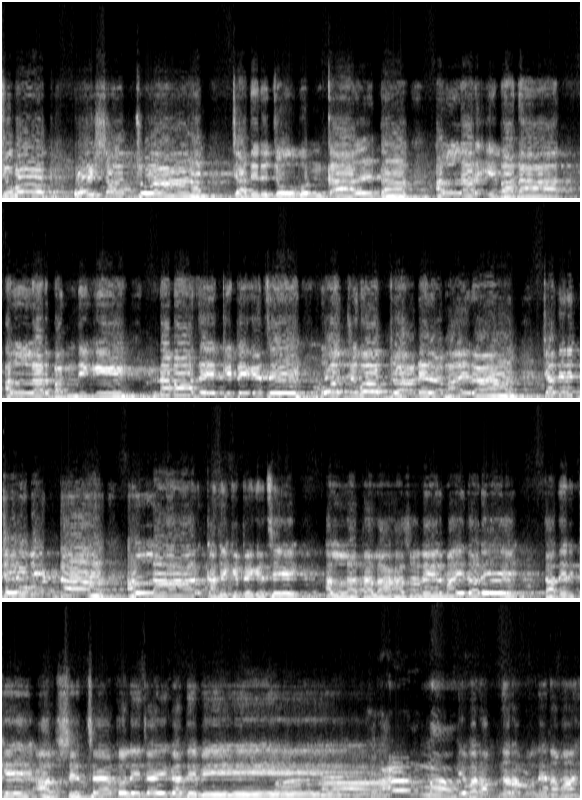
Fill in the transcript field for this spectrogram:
যুবক, ওই সব জোয়ান যাদের যৌবন কালটা আল্লাহর এবাদাত আল্লাহর বান্দিগি নামাজে কেটে গেছে। ও যুবক জোয়ানের ভাইরা যাদের যৌবনটা আল্লাহর কাজে কেটে গেছে আল্লাহ তালা হাসনের ময়দানে তাদেরকে আর সে ছায়াতলে জায়গা দেবে। সুবহানাল্লাহ। এবার আপনারা বলেন আমায়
